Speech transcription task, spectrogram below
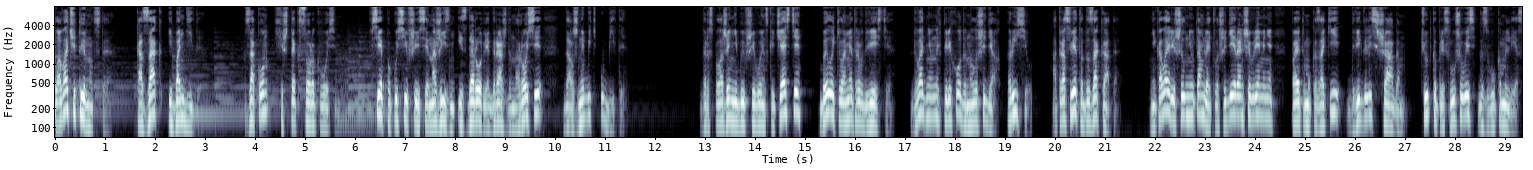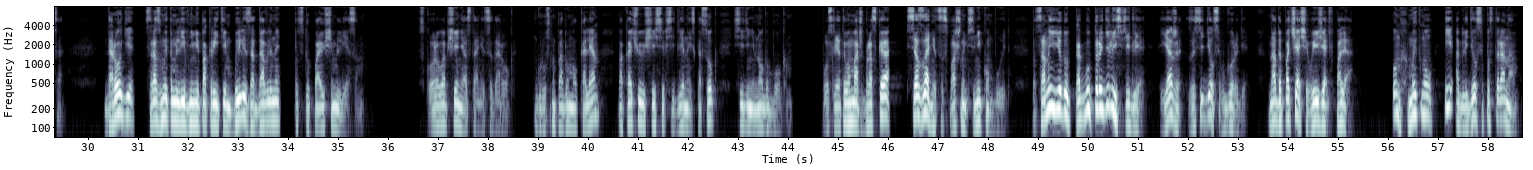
Глава 14. Казак и бандиты. Закон хештег 48. Все покусившиеся на жизнь и здоровье граждан России должны быть убиты. До расположения бывшей воинской части было километров 200. Два дневных перехода на лошадях, рысью, от рассвета до заката. Николай решил не утомлять лошадей раньше времени, поэтому казаки двигались шагом, чутко прислушиваясь к звукам леса. Дороги с размытым ливнями покрытием были задавлены подступающим лесом. «Скоро вообще не останется дорог», — грустно подумал Колян, покачивающийся в седле наискосок, сидя немного боком. «После этого марш-броска вся задница сплошным синяком будет. Пацаны едут, как будто родились в седле. Я же засиделся в городе. Надо почаще выезжать в поля». Он хмыкнул и огляделся по сторонам.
